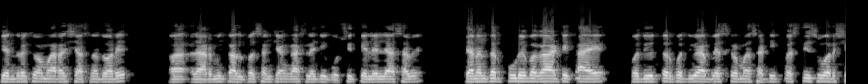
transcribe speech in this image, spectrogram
केंद्र किंवा महाराष्ट्र शासनाद्वारे धार्मिक अल्पसंख्याक असल्याचे घोषित केलेले असावे. त्यानंतर पुढे बघा अटी काय पदव्युत्तर पदवी अभ्यासक्रमासाठी पस्तीस वर्ष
